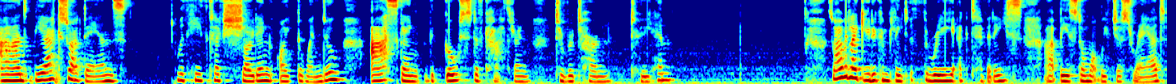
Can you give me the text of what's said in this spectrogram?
and the extract ends with Heathcliff shouting out the window, asking the ghost of Catherine to return to him. So I would like you to complete three activities uh, based on what we've just read.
